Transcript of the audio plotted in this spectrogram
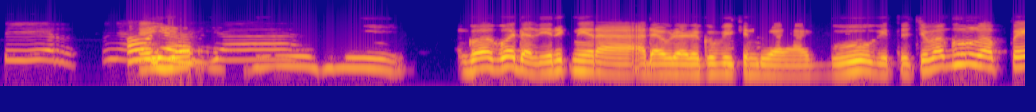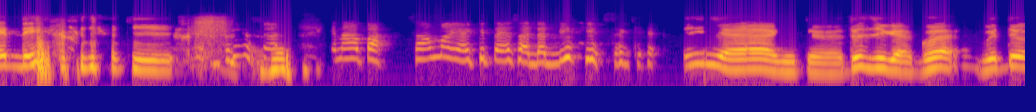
Tir. Lu nyanyi Oh, iya. aja. Gini, Gue gua ada lirik nih Ra, ada udah ada gue bikin dua lagu gitu. Cuma gue nggak pede gue nyanyi. Kenapa? Sama ya kita yang sadar diri ya, ya. Iya gitu. Terus juga gue gue tuh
